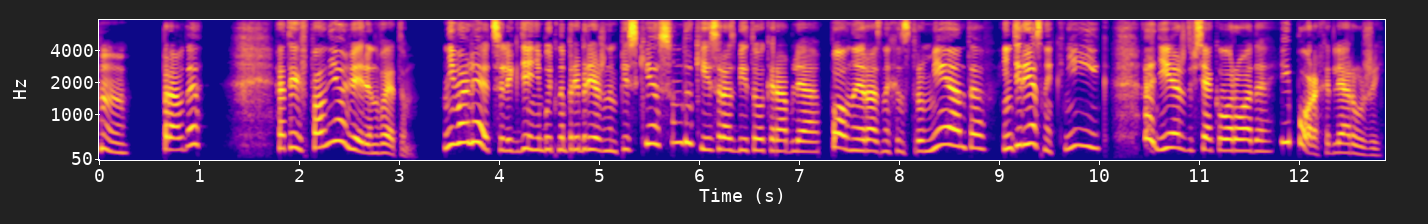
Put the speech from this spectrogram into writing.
«Хм, правда?» «А ты вполне уверен в этом? Не валяются ли где-нибудь на прибрежном песке сундуки с разбитого корабля, полные разных инструментов, интересных книг, одежды всякого рода и пороха для оружий?»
